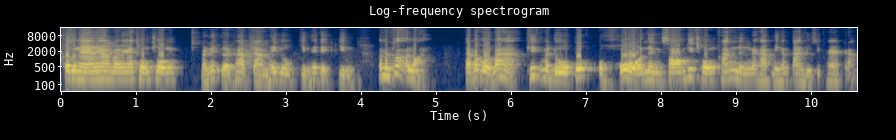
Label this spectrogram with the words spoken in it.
โฆษณานะครับมานชงชงๆมันไม่เกิดภาพจำให้ลูกกินให้เด็กกินแล้วมันก็อร่อย แต่ปรากฏว่าพลิกมาดูปุ๊บโอ้โหหนึ่งซองที่ชงครั้งหนึ่งนะครับ มีน้ำตาลอยู่สิบห้ากรัม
